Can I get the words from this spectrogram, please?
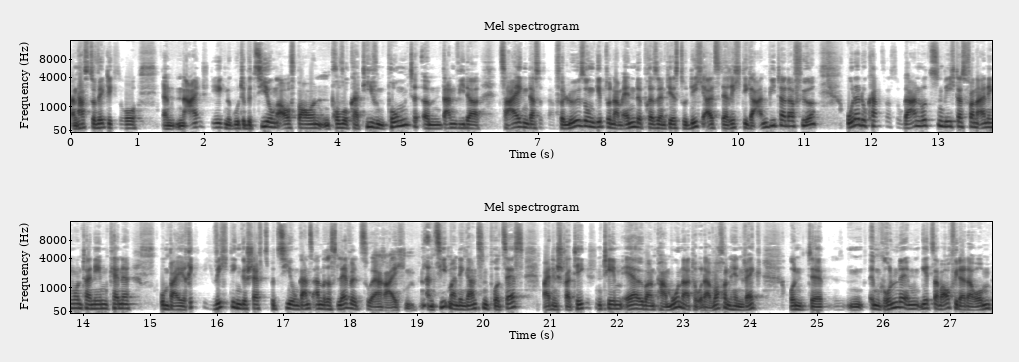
Dann hast du wirklich so einen Einstieg, eine gute Beziehung aufbauen, einen provokativen Punkt, ähm, dann wieder zeigen, dass es dafür Lösungen gibt und am Ende präsentierst du dich als der richtige Anbieter dafür. Oder du kannst das sogar nutzen, wie ich das von einigen Unternehmen kenne, um bei richtig wichtigen Geschäftsbeziehungen ganz anderes Level zu erreichen. Dann zieht man den ganzen Prozess bei den strategischen Themen eher über ein paar Monate oder Wochen hinweg und äh, im Grunde geht es aber auch wieder darum,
